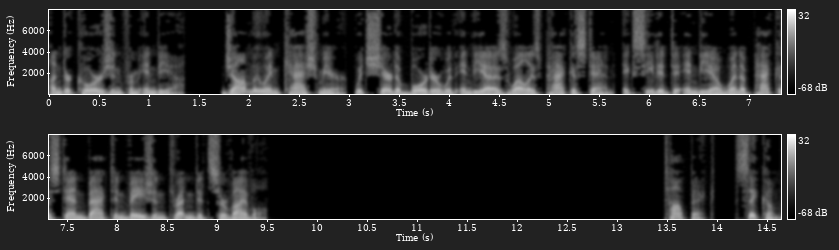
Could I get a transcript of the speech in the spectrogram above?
under coercion from India. Jammu and Kashmir, which shared a border with India as well as Pakistan, acceded to India when a Pakistan-backed invasion threatened its survival. Sikkim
